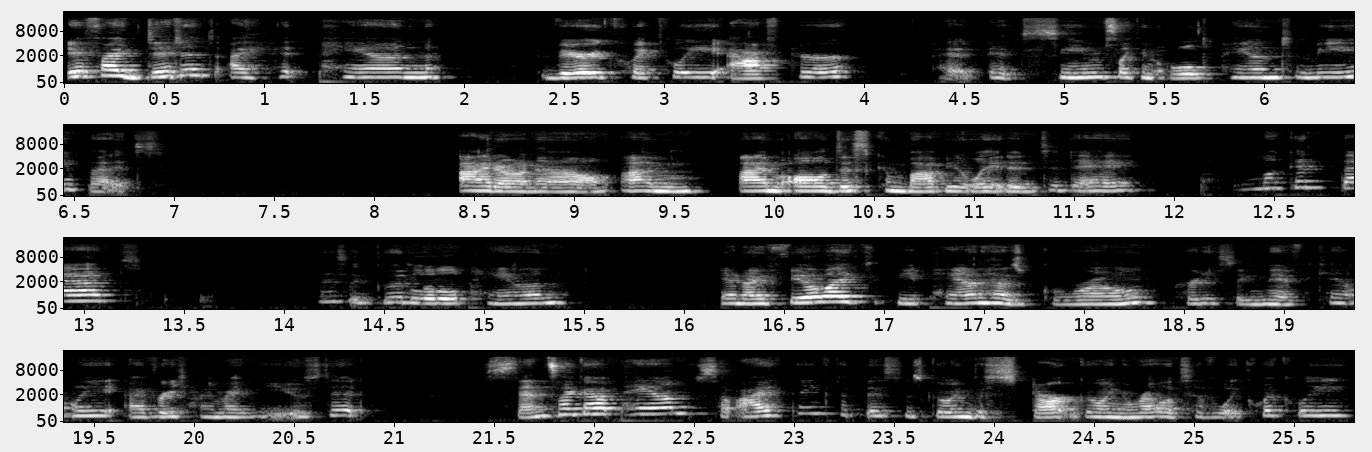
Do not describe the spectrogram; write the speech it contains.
If I didn't, I hit pan very quickly after. It, it seems like an old pan to me, but I don't know. I'm I'm all discombobulated today. But look at that. It's a good little pan. And I feel like the pan has grown pretty significantly every time I've used it since I got pan. So I think that this is going to start going relatively quickly.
